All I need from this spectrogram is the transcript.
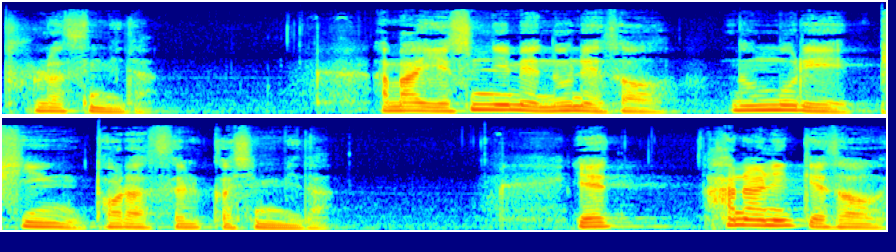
불렀습니다. 아마 예수님의 눈에서 눈물이 핑 돌았을 것입니다. 옛 하나님께서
